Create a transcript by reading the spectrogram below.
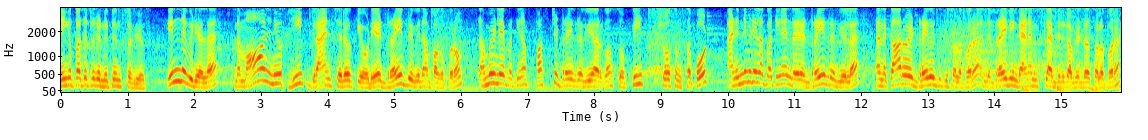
நீங்கள் பார்த்துட்டு இருக்க நிதின்ஸ் ரிவ்யூஸ். இந்த வீடியோவில் நம்ம ஆல் நியூ ஜீப் கிராண்ட் செரோக்கியோடைய டிரைவ் ரிவ்யூ தான் பார்க்க போகிறோம் தமிழ்லேயே பார்த்தீங்கன்னா ஃபஸ்ட்டு டிரைவ் ரிவ்யூவாக இருக்கும். So please show some support and இந்த வீடியோவில் பார்த்தீங்கன்னா இந்த டிரைவ் ரிவ்யூவில் நான் இந்த காரோட டிரைவர் பற்றி சொல்ல போகிறேன் இந்த டிரைவிங் டைனாமிக்ஸில் எப்படி இருக்குது அப்படின்றத சொல்ல போகிறேன்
